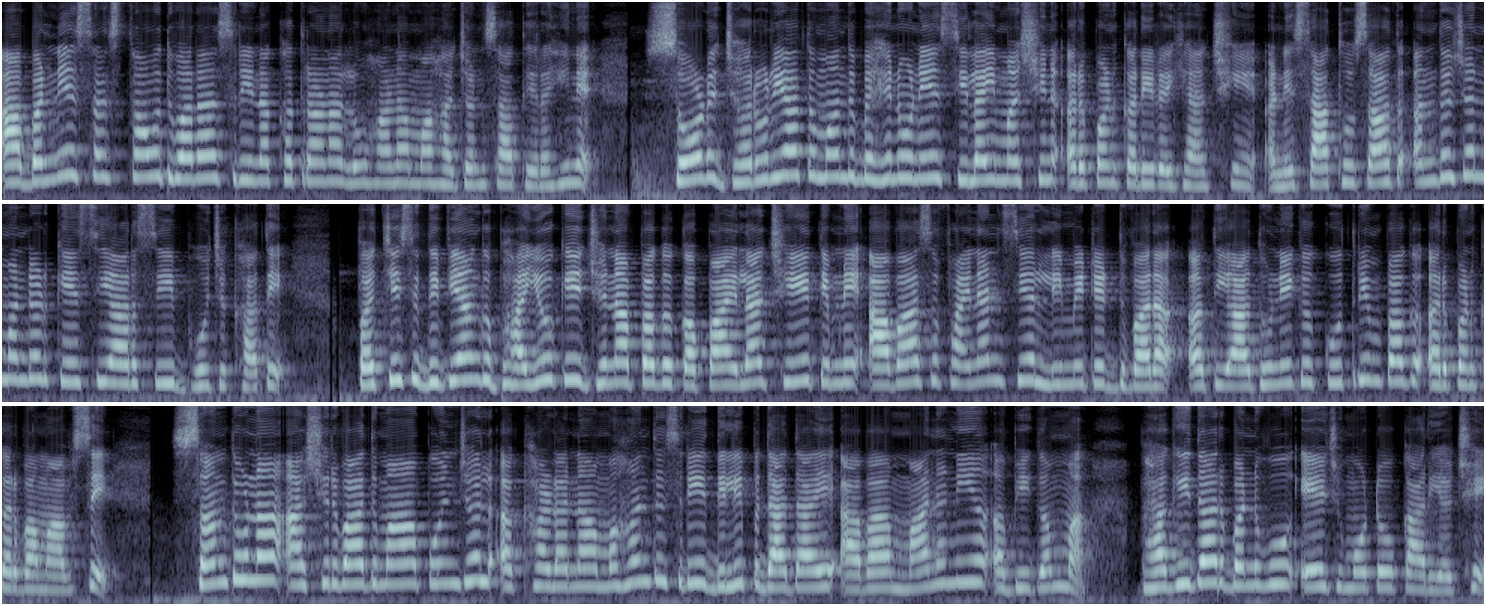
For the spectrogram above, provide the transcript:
આ બંને સંસ્થાઓ દ્વારા શ્રી નખત્રાણા લોહાણા મહાજન સાથે રહીને સોળ જરૂરિયાતમંદ બહેનોને સિલાઈ મશીન અર્પણ કરી રહ્યા છીએ અને સાથોસાથ અંધજન મંડળ કેસીઆરસી ભુજ ખાતે પચીસ દિવ્યાંગ ભાઈઓ કે જેના પગ કપાયેલા છે તેમને આવાસ ફાઇનાન્સિયલ લિમિટેડ દ્વારા અતિ આધુનિક કૃત્રિમ પગ અર્પણ કરવામાં આવશે. સંતોના આશીર્વાદમાં પુંજલ અખાડાના મહંત શ્રી દિલીપ દાદાએ આવા માનનીય અભિગમમાં ભાગીદાર બનવું એ જ મોટો કાર્ય છે.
